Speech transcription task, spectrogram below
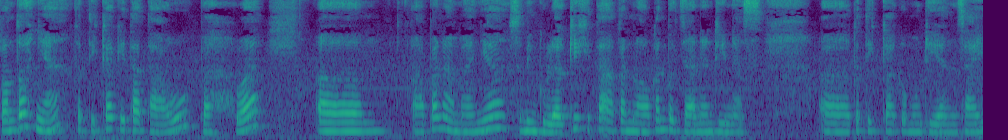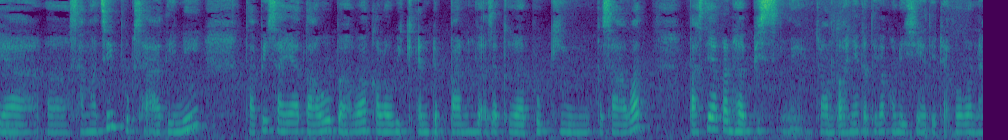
Contohnya ketika kita tahu bahwa um, apa namanya seminggu lagi kita akan melakukan perjalanan dinas. Uh, ketika kemudian saya uh, sangat sibuk saat ini tapi saya tahu bahwa kalau weekend depan nggak segera booking pesawat pasti akan habis ini. Contohnya ketika kondisinya tidak corona.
